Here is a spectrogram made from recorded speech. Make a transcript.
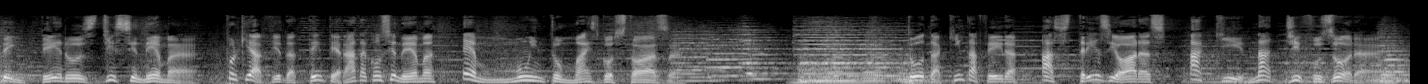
Temperos de Cinema. Porque a vida temperada com cinema é muito mais gostosa. Toda quinta-feira, às 13 horas, aqui na Difusora.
